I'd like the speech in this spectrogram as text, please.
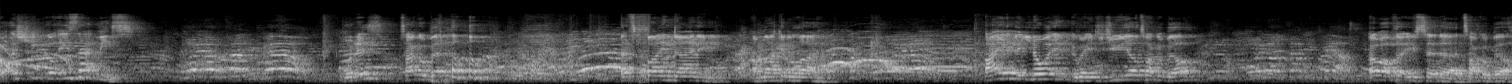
What is, she, what is that, Miss? What is? Taco Bell? That's fine dining. I'm not gonna lie. I, you know what? Wait, did you yell Taco Bell? Oh, I thought you said uh, Taco Bell.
